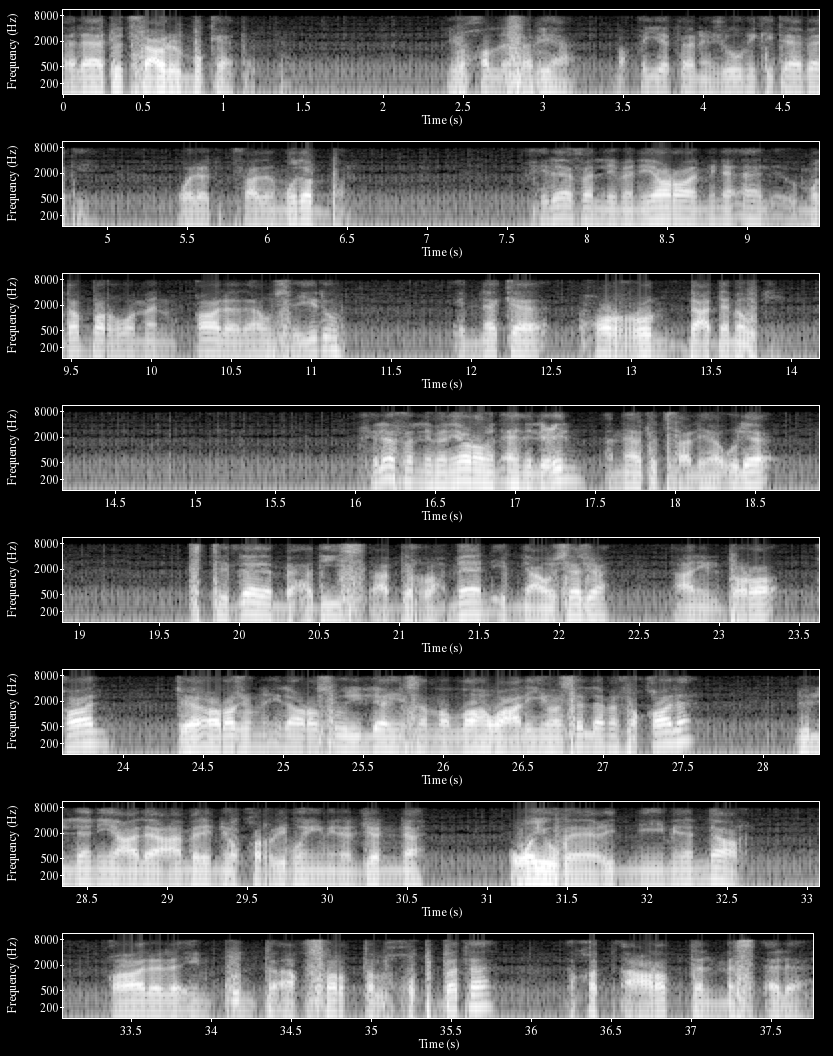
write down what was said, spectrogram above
فلا تدفع للمكاتب ليخلص بها بقية نجوم كتابته ولا تدفع للمدبر. خلافا لمن يرى من أهل المدبر هو من قال له سيده إنك حر بعد موتي. خلافا لمن يرى من أهل العلم أنها تدفع لهؤلاء استدلالا بحديث عبد الرحمن ابن عوسجة عن البراء. قال جاء رجل إلى رسول الله صلى الله عليه وسلم فقال دلني على عمل يقربني من الجنة ويباعدني من النار. قال لئن كنت أقصرت الخطبة لقد أعرضت المسألة.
